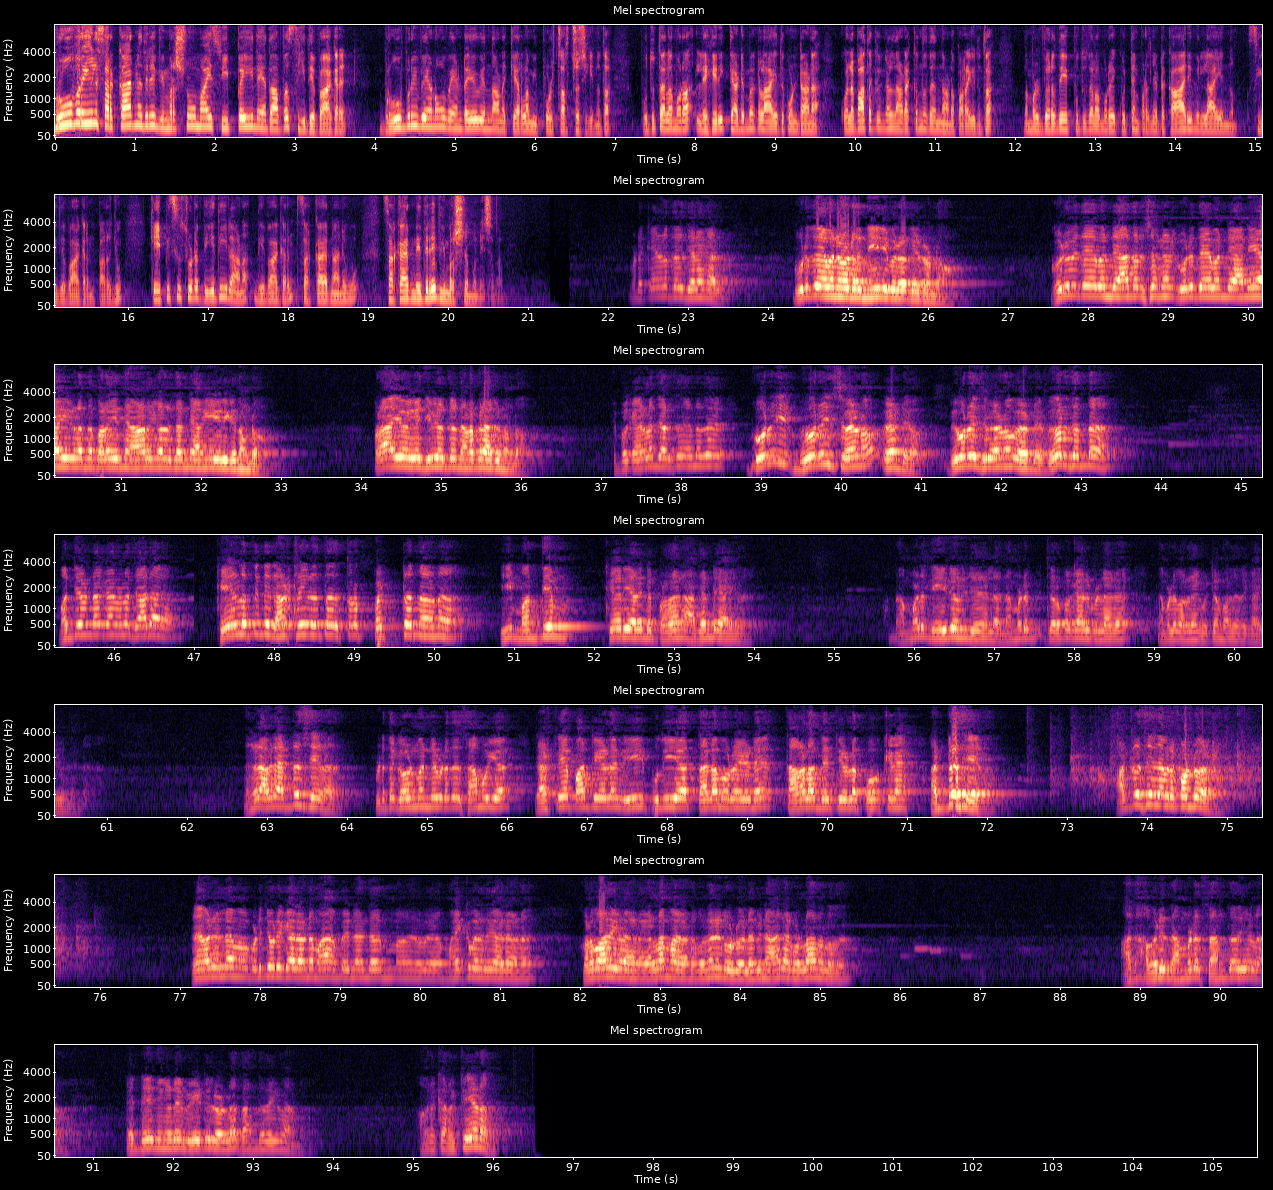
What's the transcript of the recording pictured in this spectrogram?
ബ്രൂവറിയിൽ സർക്കാരിനെതിരെ വിമർശനവുമായി C P I നേതാവ് സി ദിവാകരൻ. ബ്രൂവറി വേണോ വേണ്ടയോ എന്നാണ് കേരളം ഇപ്പോൾ ചർച്ച ചെയ്യുന്നത്. പുതുതലമുറ ലഹരിക്ക് അടിമകളായതുകൊണ്ടാണ് കൊലപാതകങ്ങൾ നടക്കുന്നതെന്നാണ് പറയുന്നത്. നമ്മൾ വെറുതെ പുതുതലമുറയെ കുറ്റം പറഞ്ഞിട്ട് കാര്യമില്ല എന്നും സി ദിവാകരൻ പറഞ്ഞു. കെ പി സി സിയുടെ വേദിയിലാണ് ദിവാകരൻ സർക്കാരിന് അനു സർക്കാരിനെതിരെ വിമർശനം ഉന്നയിച്ചത്. നമ്മുടെ കേരളത്തിലെ ജനങ്ങൾ ഗുരുദേവനോട് നീതി പുലർത്തിയിട്ടുണ്ടോ? ഗുരുദേവന്റെ ആദർശങ്ങൾ ഗുരുദേവന്റെ അനുയായികളെന്ന് പറയുന്ന ആളുകൾ തന്നെ അംഗീകരിക്കുന്നുണ്ടോ? പ്രായോഗിക ജീവിതത്തിൽ നടപ്പിലാക്കുന്നുണ്ടോ? ഇപ്പൊ കേരളം ചർച്ച ചെയ്യുന്നത് ബ്യൂറി ബ്യൂറീസ് വേണോ വേണ്ടയോ? ബ്യൂറീസ് വേണോ വേണ്ടയോ? ബ്യൂറീസ് എന്താ? മദ്യം ഉണ്ടാക്കാനുള്ള ചാരായ. കേരളത്തിന്റെ രാഷ്ട്രീയത്തെ എത്ര പെട്ടെന്നാണ് ഈ മദ്യം കയറി അതിന്റെ പ്രധാന അജണ്ടയായത് നമ്മൾ നീതിയൊന്നും ചെയ്യുന്നില്ല. നമ്മുടെ ചെറുപ്പക്കാർ പിള്ളേരെ നമ്മൾ പറഞ്ഞ കുറ്റം പറഞ്ഞിട്ട് കാര്യമൊന്നുമില്ല. നിങ്ങൾ അവരെ അഡ്രസ്സ് ചെയ്യണം. ഇവിടുത്തെ ഗവൺമെന്റ് ഇവിടുത്തെ സാമൂഹിക രാഷ്ട്രീയ പാർട്ടികളും ഈ പുതിയ തലമുറയുടെ താളം തെറ്റിയുള്ള പോക്കിനെ അഡ്രസ്സ് ചെയ്യണം. അഡ്രസ്സ് ചെയ്ത് അവരെ കൊണ്ടുവരണം. അവരെല്ലാം പിടിച്ചോടിക്കാരാണ് പിന്നെ എന്താ മയക്കുമരുന്നുകാരാണ് കൊലപാതകളാണ് കള്ളന്മാരാണ് ഒന്നിനും കൊള്ളൂല. പിന്നെ ആരാ കൊള്ളാന്നുള്ളത്? അത് അവർ നമ്മുടെ സന്തതികളാണ്. എന്റെയും നിങ്ങളുടെയും വീട്ടിലുള്ള സന്തതികളാണ്. അവരെ കറക്റ്റ് ചെയ്യണം.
